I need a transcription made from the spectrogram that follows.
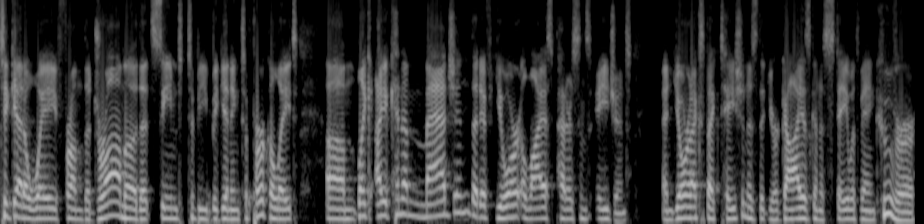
to get away from the drama that seemed to be beginning to percolate. Um, like I can imagine that if you're Elias Pettersson's agent and your expectation is that your guy is going to stay with Vancouver,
